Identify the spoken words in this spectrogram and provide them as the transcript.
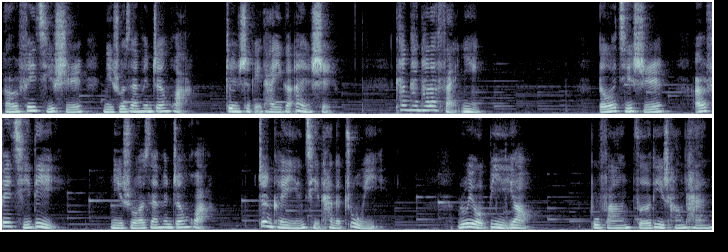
而非其时，你说三分真话，正是给他一个暗示，看看他的反应。得其时而非其地，你说三分真话，正可以引起他的注意。如有必要，不妨择地长谈。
